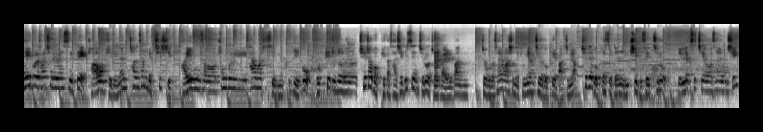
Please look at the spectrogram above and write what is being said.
테이블 설치를 했을 때 좌우 길이는 1370, 4인서 충분히 사용하실 수 있는 크기이고 높이 조절은 최저 높이가 41cm로 저희가 일반적으로 사용하시는 중량체어 높이에 맞으며 최대 높였을 때는 62cm로 릴렉스 체어 사용 시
